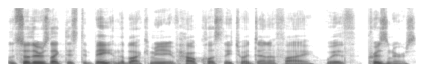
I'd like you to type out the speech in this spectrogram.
And so there's like this debate in the black community of how closely to identify with prisoners.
